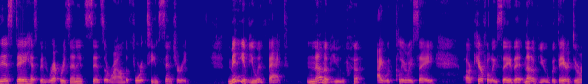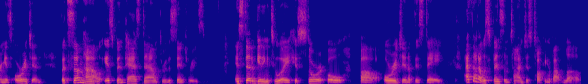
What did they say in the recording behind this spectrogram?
This day has been represented since around the 14th century. Many of you, in fact, none of you, I would clearly say, or carefully say that none of you were there during its origin, but somehow it's been passed down through the centuries. Instead of getting into a historical uh, origin of this day, I thought I would spend some time just talking about love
